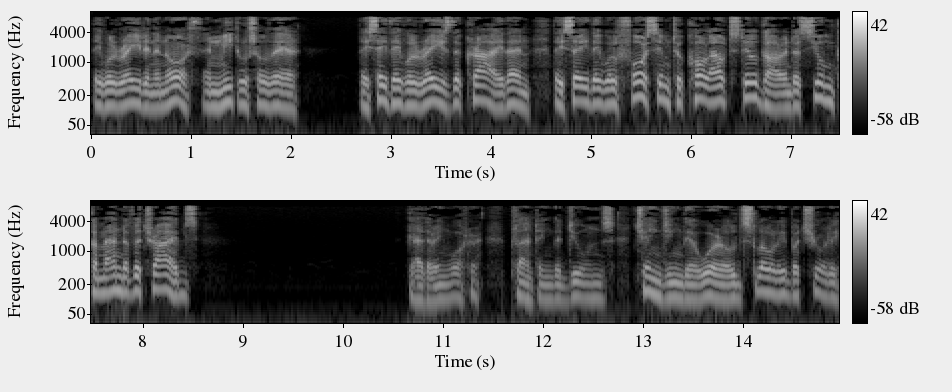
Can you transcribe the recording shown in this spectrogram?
They will raid in the north and meet Usul there. They say they will raise the cry then. They say they will force him to call out Stilgar and assume command of the tribes. Gathering water, planting the dunes, changing their world slowly but surely,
